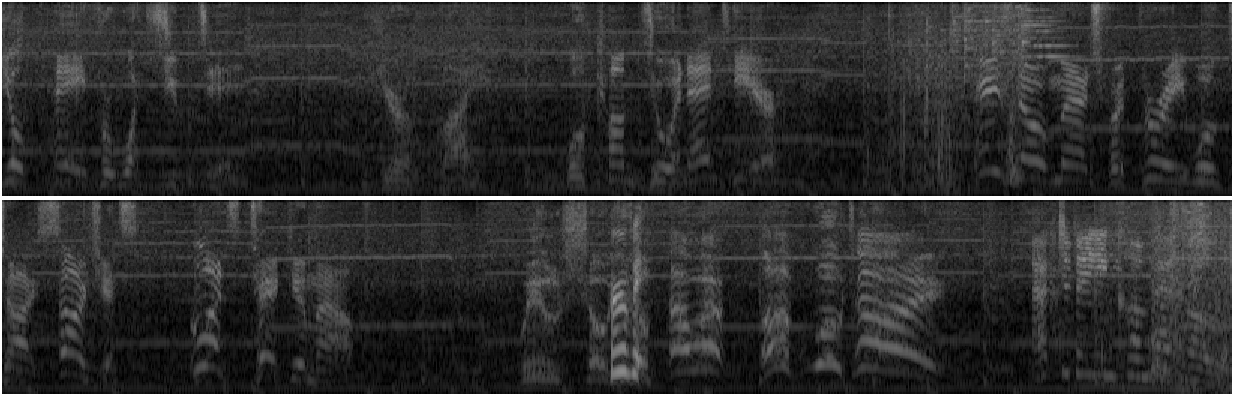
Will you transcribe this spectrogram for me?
You'll pay for what you did. Your life will come to an end here. He's no match for three Wutai sergeants. Let's take him out. We'll show Prove you it. the power of Wutai! Activating combat mode.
